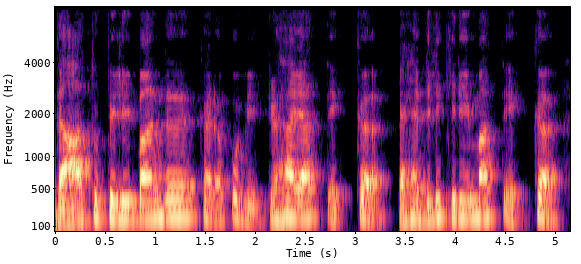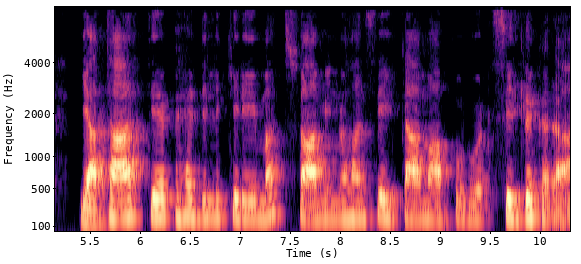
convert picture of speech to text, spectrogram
ධාතු පිළිබඳ කරපු විග්‍රහයත් එක්ක පැහැදිලි කිරීමත් එක්ක යථාර්ථය පැහැදිලි කිරීමත් ස්වාමින් වහන්සේ ඊටාම අපූර්වට සිද්ධ කරා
